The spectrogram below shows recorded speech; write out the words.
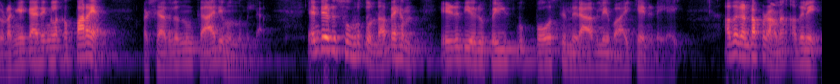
തുടങ്ങിയ കാര്യങ്ങളൊക്കെ പറയാം. പക്ഷേ അതിലൊന്നും കാര്യമൊന്നുമില്ല. എന്റെ ഒരു സുഹൃത്തുണ്ട്. അദ്ദേഹം എഴുതിയ ഒരു ഫേസ്ബുക്ക് പോസ്റ്റ് ഇന്ന് രാവിലെ വായിക്കാനിടയായി. അത് കണ്ടപ്പോഴാണ് അതിലെ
